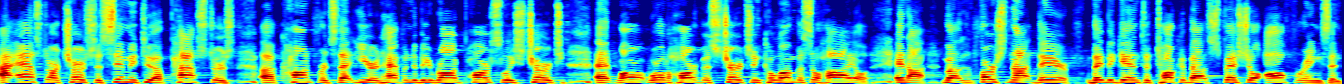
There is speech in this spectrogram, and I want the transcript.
I asked our church to send me to a pastor's uh, conference that year. It happened to be Rod Parsley's church at World Harvest Church in Columbus, Ohio. And I, the first night there, they began to talk about special offerings and,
